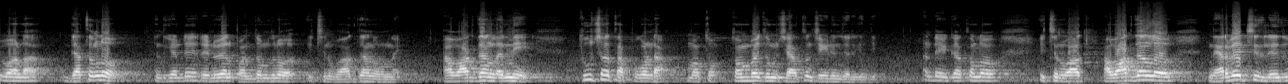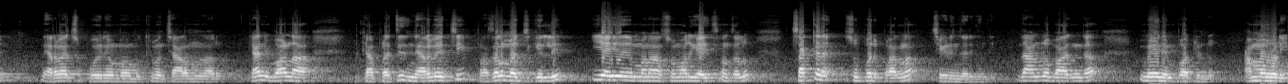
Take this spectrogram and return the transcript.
ఇవాళ గతంలో ఎందుకంటే రెండు వేల పంతొమ్మిదిలో ఇచ్చిన వాగ్దానాలు ఉన్నాయి. ఆ వాగ్దానాలన్నీ తూచా తప్పకుండా మొత్తం తొంభై తొమ్మిది శాతం చేయడం జరిగింది. అంటే గతంలో ఇచ్చిన వాగ్ ఆ వాగ్దానంలో నెరవేర్చేది లేదు. నెరవేర్చపోయిన మా ముఖ్యమంత్రి చాలామంది ఉన్నారు. కానీ వాళ్ళ ప్రతిదీ నెరవేర్చి ప్రజల మధ్యకి వెళ్ళి ఈ ఐదు మన సుమారుగా ఐదు సంవత్సరాలు చక్కని సుపరిపాలన చేయడం జరిగింది. దానిలో భాగంగా మెయిన్ ఇంపార్టెంట్ అమ్మఒడి.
